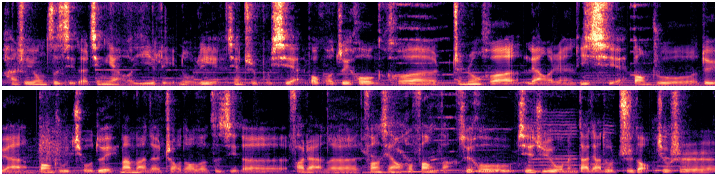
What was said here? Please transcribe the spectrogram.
还是用自己的经验和毅力努力，坚持不懈，包括最后和。陈忠和两个人一起帮助队员，帮助球队，慢慢的找到了自己的发展的方向和方法。最后结局我们大家都知道，就是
